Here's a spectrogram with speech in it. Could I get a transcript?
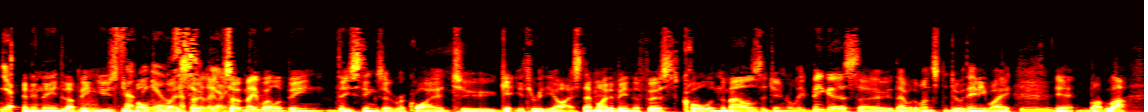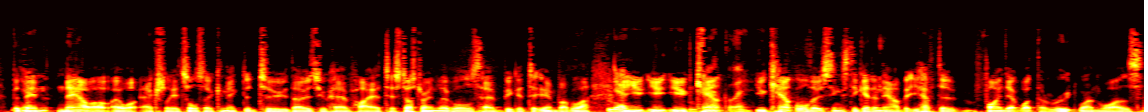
Yep. and then they ended up being mm. used in multiple else. ways. So, Absolutely. so it may well have been these things are required to get you through the ice. That might have mm. been the first call, and the males are generally bigger, so they were the ones to do it anyway. Mm. Yeah, blah blah blah. But then now, oh, oh, well, actually, it's also connected to those who have higher testosterone levels, have bigger, t- and blah blah blah. Yeah. And you you, you count Exactly. you count all those things together now, but you have to find out what the root one was,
